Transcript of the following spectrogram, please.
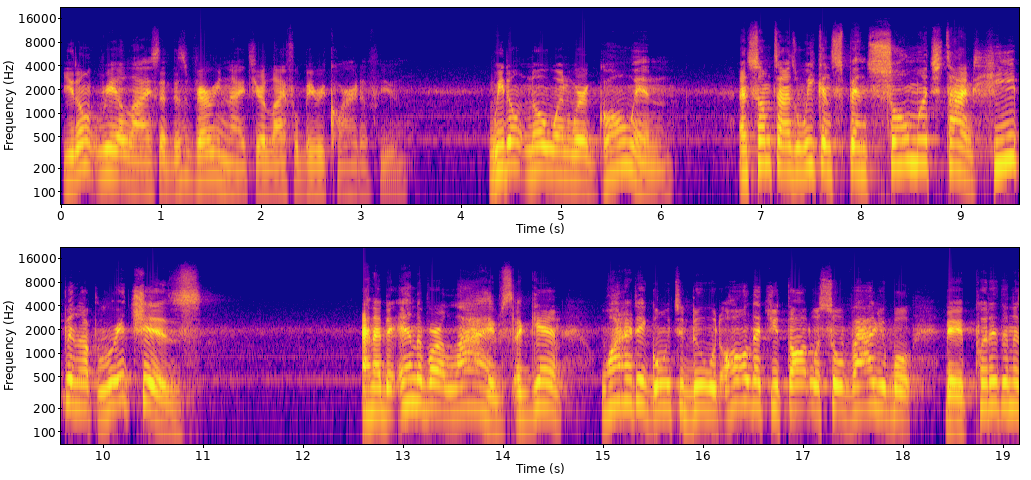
You don't realize that this very night your life will be required of you. We don't know when we're going. And sometimes we can spend so much time heaping up riches. And at the end of our lives, again, what are they going to do with all that you thought was so valuable? They put it in a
